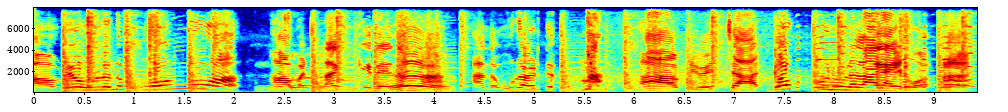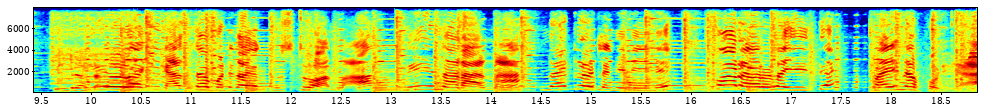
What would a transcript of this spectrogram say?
அப்படியே உள்ள இருந்து டக்குன்னு அந்த ஊரை எடுத்து! அப்படி வச்சா டொப்புன்னு உள்ள லாக் ஆயிடுவான் கஷ்டப்பட்டு நாங்க குஸ்டு வந்தா நீ நடான்னா நட் ரோட்ல நின்னு போறவரெல்லாம் இழுத்து பையனை போடுவியா?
